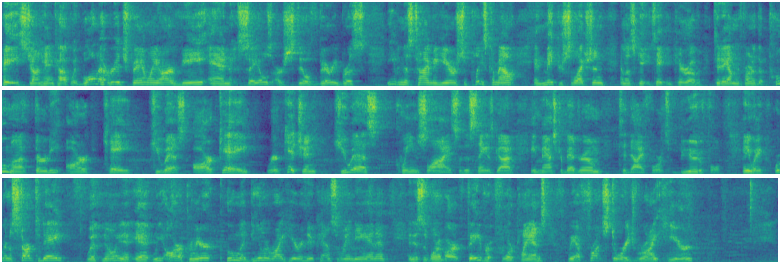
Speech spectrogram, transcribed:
Hey, it's John Hancock with Walnut Ridge Family RV, and sales are still very brisk even this time of year. So please come out and make your selection, and let's get you taken care of. Today I'm in front of the Puma 30 RK rear kitchen, QS, queen slide. So this thing has got a master bedroom to die for. It's beautiful. Anyway, we're to start today with knowing that it, we are a premier Puma dealer right here in New Castle, Indiana. And this is one of our favorite floor plans. We have front storage right here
